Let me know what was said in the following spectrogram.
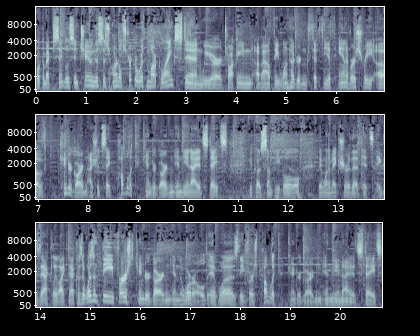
Welcome back to St. Louis in Tune. This is Arnold Stricker with Mark Langston. We are talking about the 150th anniversary of kindergarten, I should say public kindergarten in the United States, because some people they want to make sure that it's exactly like that because it wasn't the first kindergarten in the world, it was the first public kindergarten in the United States.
